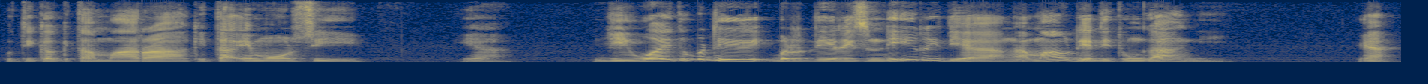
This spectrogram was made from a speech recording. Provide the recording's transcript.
Ketika kita marah, kita emosi, ya jiwa itu berdiri berdiri sendiri dia nggak mau dia ditunggangi ya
